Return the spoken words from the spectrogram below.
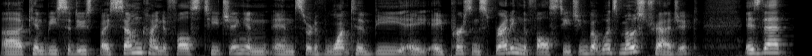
uh, can be seduced by some kind of false teaching and, and sort of want to be a, a person spreading the false teaching. But what's most tragic is that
